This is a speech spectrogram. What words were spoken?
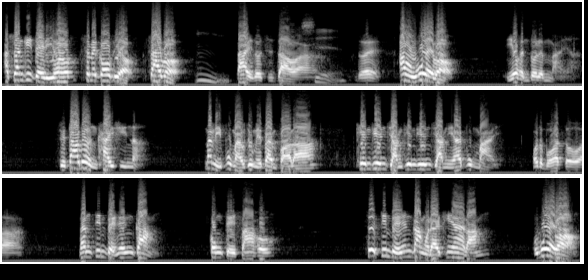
啊，选举第二号什么股票？在不？嗯，大家也都知道啊。是，对。啊，有买不？也有很多人买啊，所以大家都很开心呐、啊。那你不买，我就没办法啦。天天讲，天天讲，你还不买，我都无法度啊。咱顶边演讲，讲第三号，所以顶边演讲我来听的人，我买无？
